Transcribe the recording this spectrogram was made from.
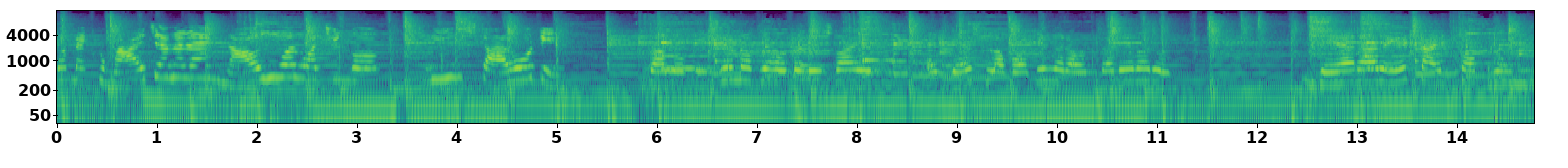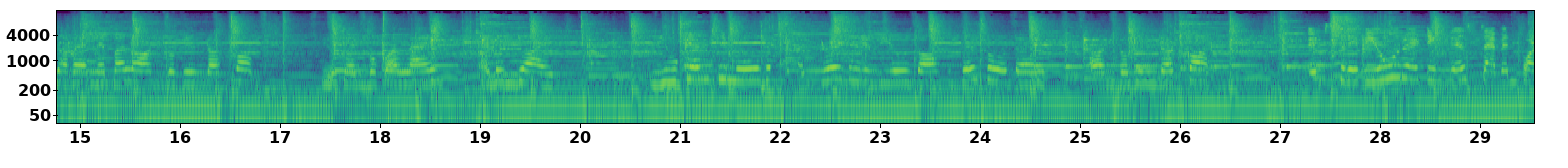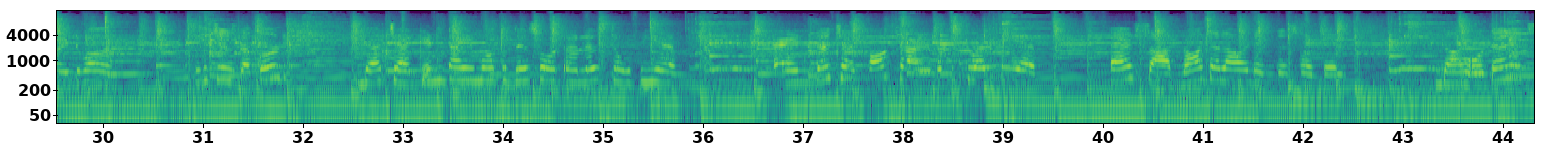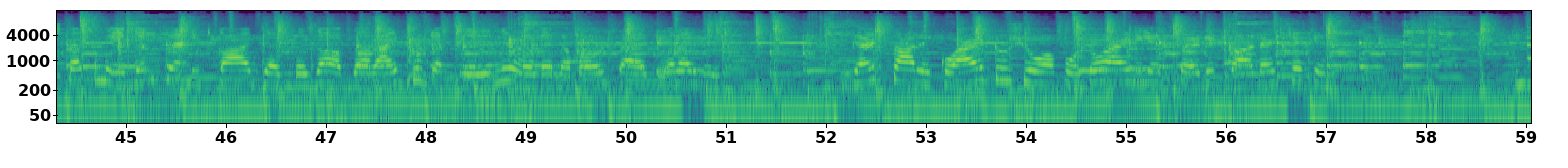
welcome back to my channel and now you are watching a 3-star hotel. The location of the hotel is fine and guests love walking around the neighborhood. There are 8 types of rooms available on booking.com. You can book online and enjoy it. You can see more than 100 reviews of this hotel on booking.com. Its review rating is 7.1, which is the good. The check-in time of this hotel is 2 p.m. and the check-out time is 12 p.m. Pets are not allowed in this hotel. The hotel expects major credit cards and reserve the right to temporarily hold an amount prior to arrival. Guests are required to show a photo ID and credit card at check-in.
